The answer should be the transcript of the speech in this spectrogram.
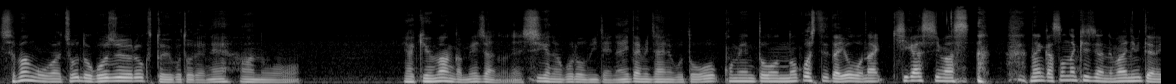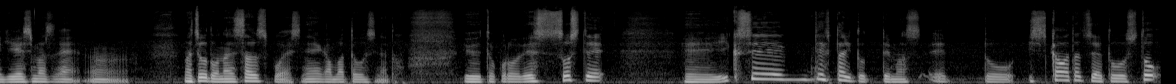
背番号がちょうど56ということでねあの野球漫画メジャーのね重野五郎みたいになりたいみたいなことをコメントを残してたような気がします。なんかそんな記事なんで前に見たような気がしますね。うん。まあ、ちょうど同じサウスポーやしね頑張ってほしいなというところです。そして、えー、育成で2人取ってます。えっと石川達也投手と、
